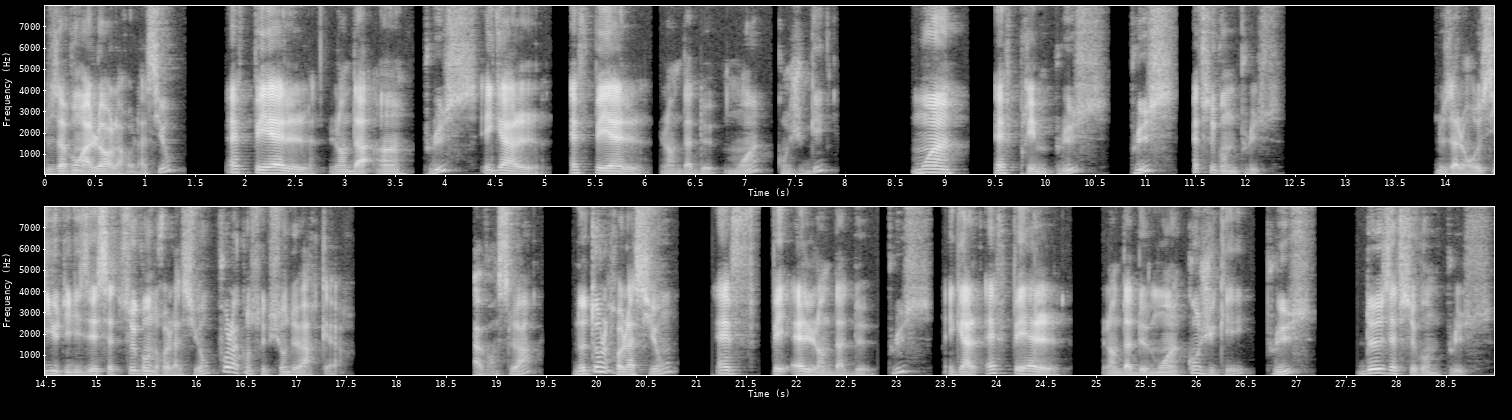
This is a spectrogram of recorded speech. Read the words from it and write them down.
Nous avons alors la relation FPL lambda 1 plus égale FPL lambda 2 moins conjugué moins F' plus plus F seconde plus. Nous allons aussi utiliser cette seconde relation pour la construction de Harker. Avant cela, notons la relation FPL lambda 2 plus égale FPL lambda 2 moins conjugué plus 2F seconde plus.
